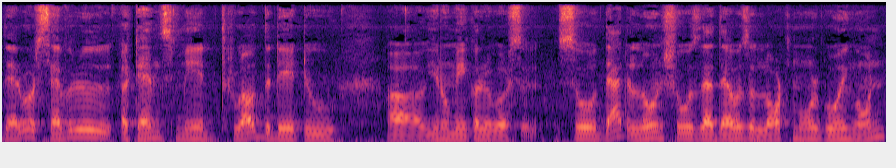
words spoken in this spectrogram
there were several attempts made throughout the day to, uh, you know, make a reversal. So that alone shows that there was a lot more going on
